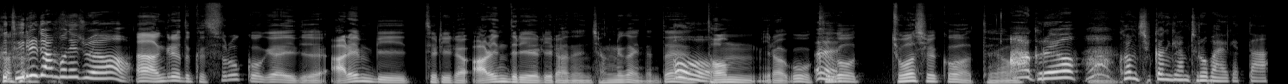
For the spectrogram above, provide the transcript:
그 drill도 한번 해줘요. 아, 안 그래도 그 수록곡에 이제 R&B drill, R&Drill이라는 장르가 있는데 어. Dumb이라고 네. 그거 좋아하실 것 같아요. 아 그래요? 헉, 그럼 집 가는 길에 한번 들어봐야겠다.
